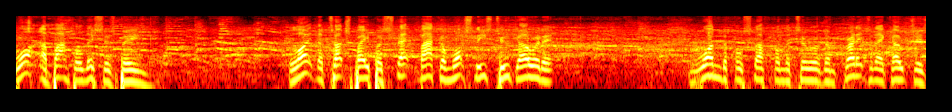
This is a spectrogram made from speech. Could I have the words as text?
What a battle this has been. Like the touch paper, step back and watch these two go at it. Wonderful stuff from the two of them. Credit to their coaches.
